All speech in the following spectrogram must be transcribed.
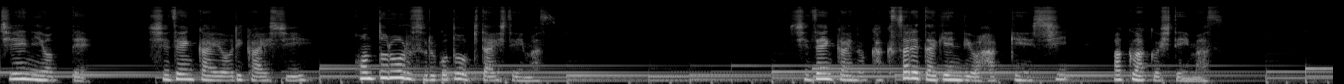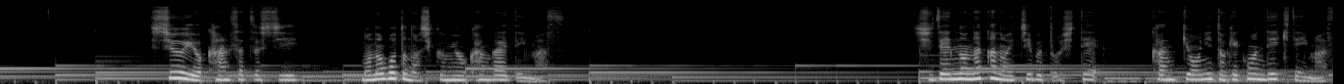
知恵によって自然界を理解しコントロールすることを期待しています。自然界の隠された原理を発見しワクワクしています。周囲を観察し物事の仕組みを考えています。自然の中の一部として環境に溶け込んで生きています。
